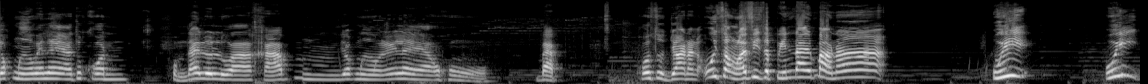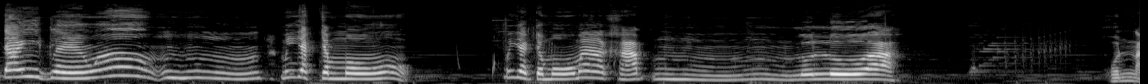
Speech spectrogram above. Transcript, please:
ยกมือไว้เลยอะทุกคน ผมได้รัวๆครับ ยกมือไว้เลยอะโอ้โห แบบ โคตรสุดยอดนะครับอุ้ยสองร้อยฟีสปินได้หรือเปล่านะ อุ้ยอุ้ยได้อีกแล้วอะอือหือไม่อยากจะโม ไม่อยากจะโมมากครับ อืมรัวๆคนไหน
